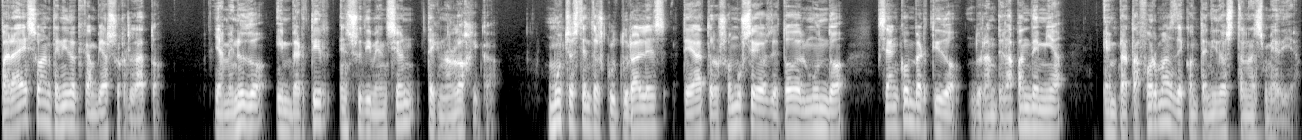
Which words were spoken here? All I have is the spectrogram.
Para eso han tenido que cambiar su relato y a menudo invertir en su dimensión tecnológica. Muchos centros culturales, teatros o museos de todo el mundo se han convertido durante la pandemia en plataformas de contenidos transmedia.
